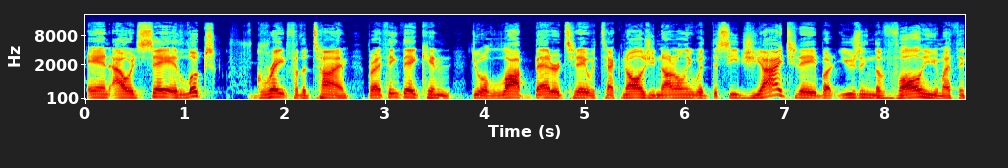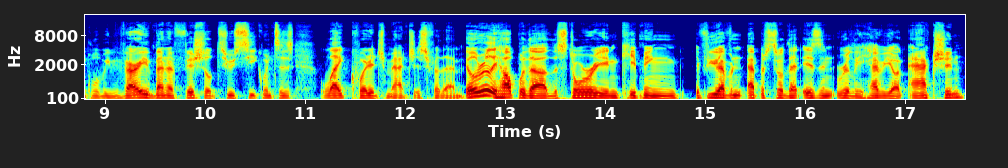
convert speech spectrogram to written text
And I would say it looks great for the time, but I think they can do a lot better today with technology, not only with the CGI today, but using the volume, I think will be very beneficial to sequences like Quidditch matches for them. It'll really help with uh, the story and keeping. If you have an episode that isn't really heavy on action,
